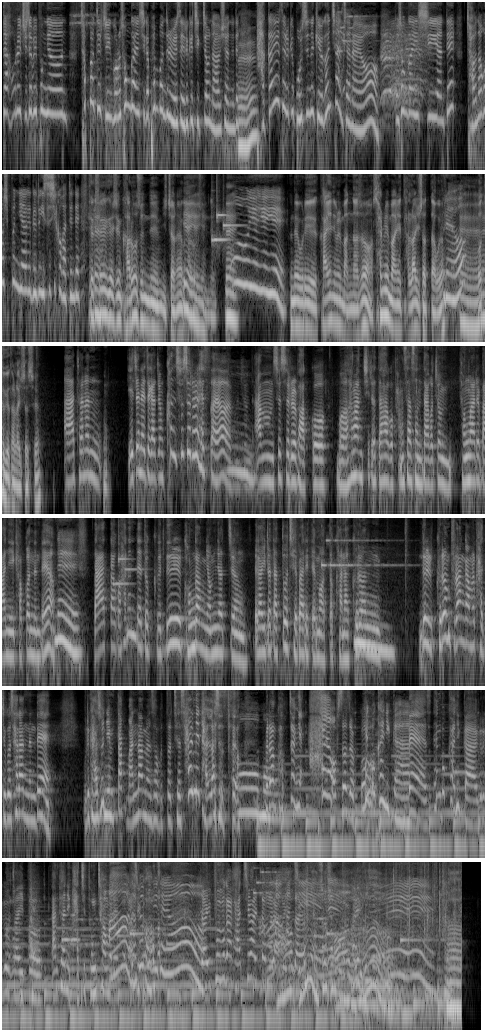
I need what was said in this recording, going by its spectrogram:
자, 오늘 주저비 풍년 첫 번째 주인공은 송가인 씨가 팬분들을 위해서 이렇게 직접 나오셨는데 네. 가까이에서 이렇게 볼 수 있는 기회가 흔치 않잖아요. 또 송가인 씨한테 전하고 싶은 이야기들도 있으실 것 같은데, 객석에 계신 가로수님 있잖아요. 예, 예, 예. 가로수님. 네. 어, 예, 예, 예. 근데 우리 가인님을 만나서 삶이 많이 달라지셨다고요? 그래요? 네. 어떻게 달라지셨어요? 아, 저는 예전에 제가 좀 큰 수술을 했어요. 음. 좀암 수술을 받고 뭐 항암 치료도 하고 방사선도 하고 좀 병마를 많이 겪었는데요. 네. 나았다고 하는데도 그 늘 건강 염려증 내가 이러다 또 재발이 되면 어떡하나 그런 음. 늘 그런 불안감을 가지고 살았는데 우리 가수님 딱 만나면서부터 제 삶이 달라졌어요. 어머. 그런 걱정이 아예 없어졌고 행복하니까. 네, 행복하니까 그리고 저희 또 남편이 같이 동참을 아, 해가지고 남편분이세요? 저희 부부가 같이 활동을 아, 하고. 있어요. 같이 하시는구나. 네.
